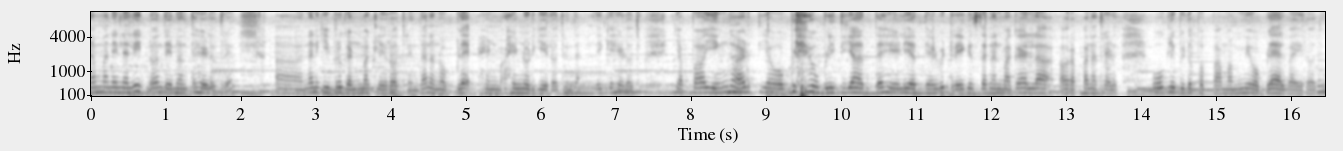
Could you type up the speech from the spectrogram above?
ನಮ್ಮ ಮನೆಯಲ್ಲಿ ಇನ್ನೊಂದೇನು ಅಂತ ಹೇಳಿದ್ರೆ ನನಗೆ ಇಬ್ಬರು ಗಂಡು ಮಕ್ಳು ಇರೋದ್ರಿಂದ ನಾನು ಒಬ್ಬಳೇ ಹೆಣ್ಣು ಹೆಣ್ಣು ಹುಡುಗಿ ಇರೋದ್ರಿಂದ ಅದಕ್ಕೆ ಹೇಳೋದು, ಯಪ್ಪ, ಹೆಂಗೆ ಆಡ್ತೀಯ? ಒಬ್ಬಳೇ ಒಬ್ಳಿದೀಯಾ ಅಂತ ಹೇಳಿ ಅಂತ ಹೇಳ್ಬಿಟ್ಟು ರೇಗಿಸ್ತಾರೆ ನನ್ನ ಮಗ ಎಲ್ಲ ಅವ್ರ ಅಪ್ಪನ ಹತ್ರ ಹೇಳೋದು, ಹೋಗ್ಲಿ ಬಿಡು ಪಪ್ಪ, ಮಮ್ಮಿ ಒಬ್ಬಳೇ ಅಲ್ವಾ ಇರೋದು?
